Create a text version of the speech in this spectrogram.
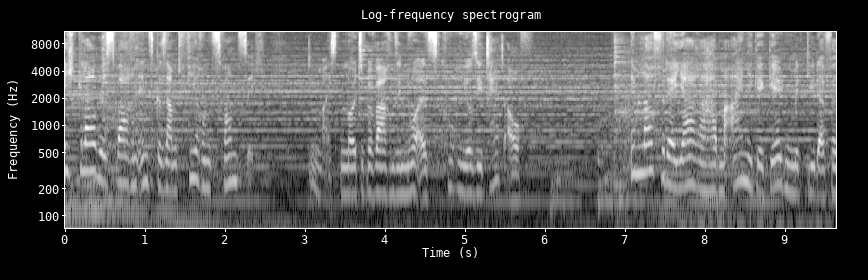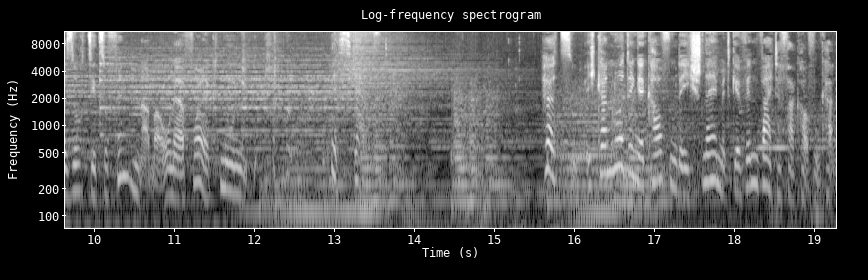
Ich glaube, es waren insgesamt 24. Die meisten Leute bewahren sie nur als Kuriosität auf. Im Laufe der Jahre haben einige Gildenmitglieder versucht, sie zu finden, aber ohne Erfolg. Nun, bis jetzt. Hört zu, ich kann nur Dinge kaufen, die ich schnell mit Gewinn weiterverkaufen kann.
